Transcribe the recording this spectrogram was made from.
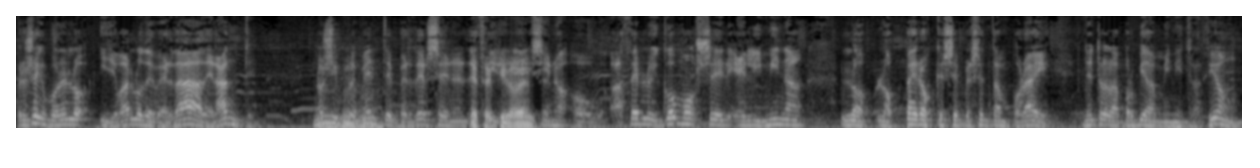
Pero eso hay que ponerlo y llevarlo de verdad adelante. No simplemente perderse en el decir, sino hacerlo y cómo se eliminan los, los peros que se presentan por ahí dentro de la propia administración.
